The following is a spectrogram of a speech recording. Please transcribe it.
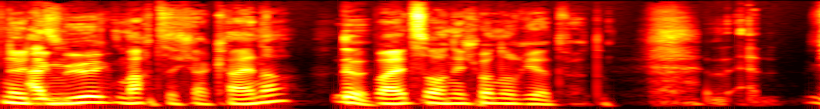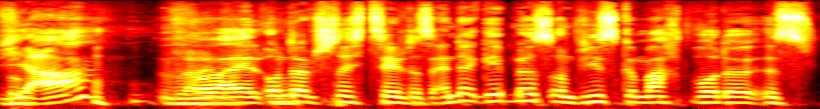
Nö, die Also- Mühe macht sich ja keiner, weil es auch nicht honoriert wird. So. Ja, weil unterm Strich zählt das Endergebnis und wie es gemacht wurde, ist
